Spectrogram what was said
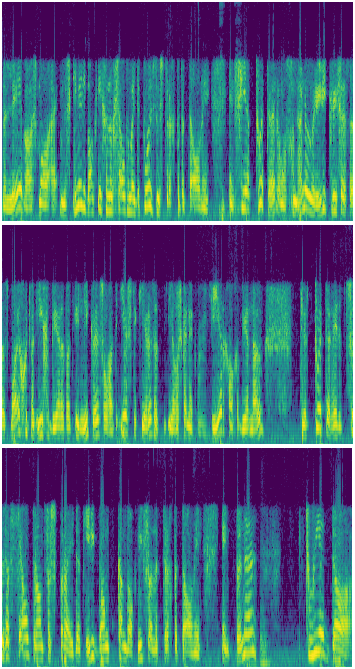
belê was maar uh, miskien het die bank nie genoeg geld om my deposito's terug te betaal nie. En via Twitter ons gaan nou nou oor hierdie krisis is baie goed wat hier gebeur het wat uniek is of wat die eerste keer is dit ja, waarskynlik weer gaan gebeur nou. Deur Twitter het dit soos 'n veldbrand versprei dat hierdie bank kan dalk nie vir hulle terugbetaal nie. En binne 2 dae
